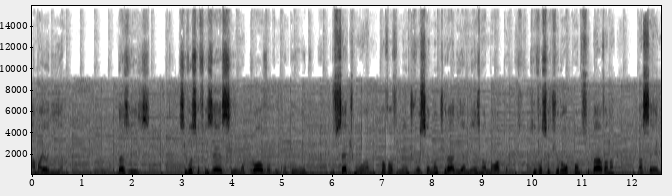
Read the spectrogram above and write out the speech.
a maioria das vezes. Se você fizesse uma prova com conteúdo do sétimo ano, provavelmente você não tiraria a mesma nota que você tirou quando estudava na, na série.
